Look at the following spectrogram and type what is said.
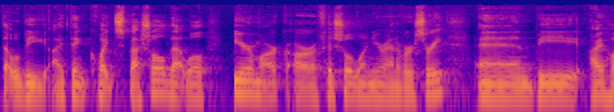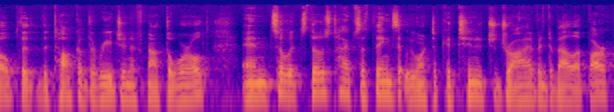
that will be, I think, quite special. That will earmark our official one year anniversary and be, I hope, the, the talk of the region, if not the world. And so it's those types of things that we want to continue to drive and develop. Our,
